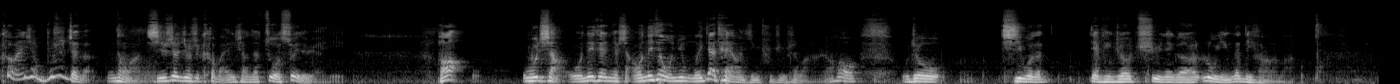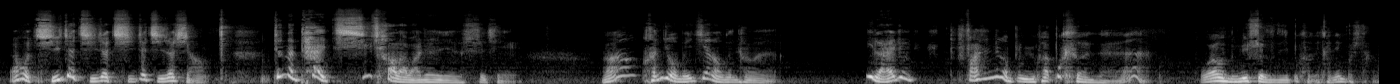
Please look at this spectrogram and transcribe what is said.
刻板印象不是真的，你懂吗？其实这就是刻板印象在作祟的原因。好，我就想，我那天就想，我那天我就没带太阳镜出去是吧？然后我就骑我的电瓶车去那个露营的地方了嘛。然后骑着骑着骑着骑着想，真的太蹊跷了吧这件事情啊！很久没见了，我跟他们一来就。发生这个不愉快不可能，我要努力说服自己不可能，肯定不是他们。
